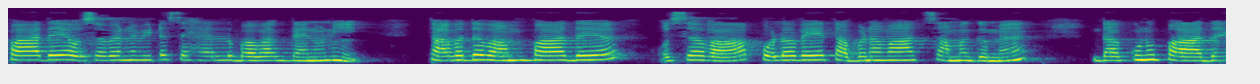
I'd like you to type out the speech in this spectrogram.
පාදය ඔසවන විට සැහැල්ලු බවක් දැනුනි. තවද වම් පාදය ඔසවා පොළවේ තබනවත් සමගම දකුණු පාදය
